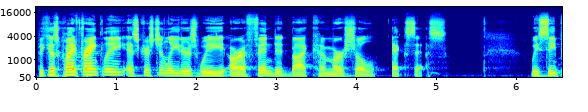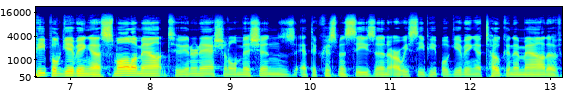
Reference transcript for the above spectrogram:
Because, quite frankly, as Christian leaders, we are offended by commercial excess. We see people giving a small amount to international missions at the Christmas season, or we see people giving a token amount of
